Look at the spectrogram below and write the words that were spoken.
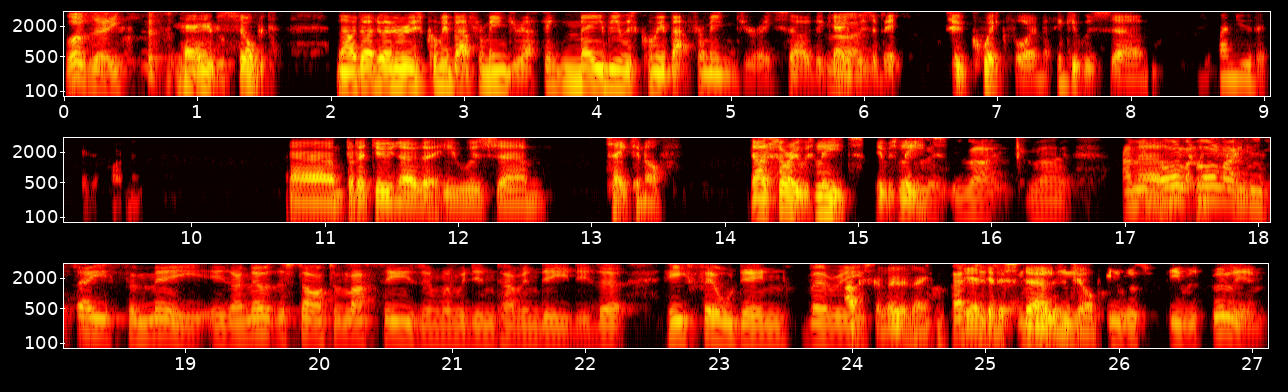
Was he? yeah, he was subbed. Now I don't know whether he was coming back from injury. I think maybe he was coming back from injury, so the game right. was a bit too quick for him. I think it was. Um, I knew that. Um, but I do know that he was um, taken off. No, sorry, it was Leeds. It was Leeds. Right, right. I mean, uh, all, all I can say for me is I know at the start of last season when we didn't have Ndidi that he filled in very absolutely. Yeah, did a sterling he, job. He was he was brilliant.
